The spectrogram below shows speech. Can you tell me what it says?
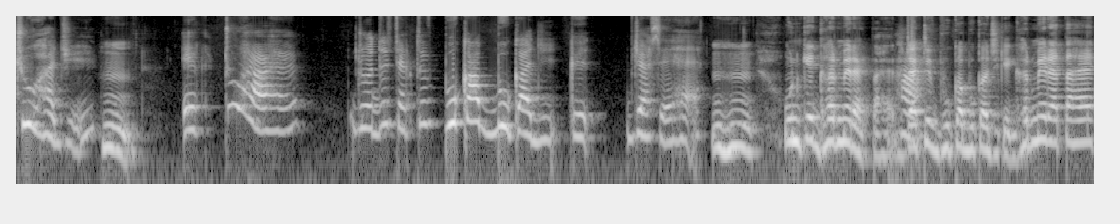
चूहा जी हम्म। एक चूहा है जो डिटेक्टिव बुका बुका जी के जैसे है। हम्म, उनके घर में रहता है। डिटेक्टिव भूखा भूखा जी के घर में रहता है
